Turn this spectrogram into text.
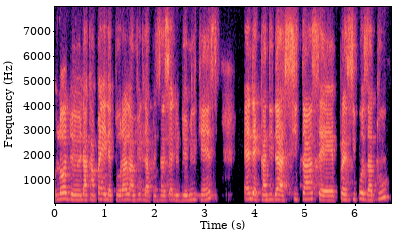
Lors de la campagne électorale en vue de la présidentielle de 2015, un des candidats citant ses principaux atouts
